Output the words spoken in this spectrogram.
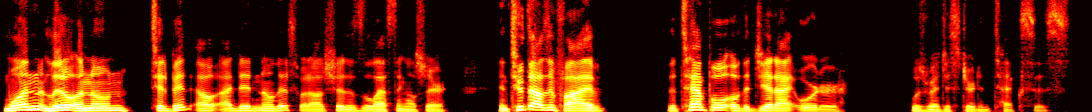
One little unknown tidbit. Oh, I didn't know this, but I'll share. This is the last thing I'll share. In 2005, the Temple of the Jedi Order was registered in Texas.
